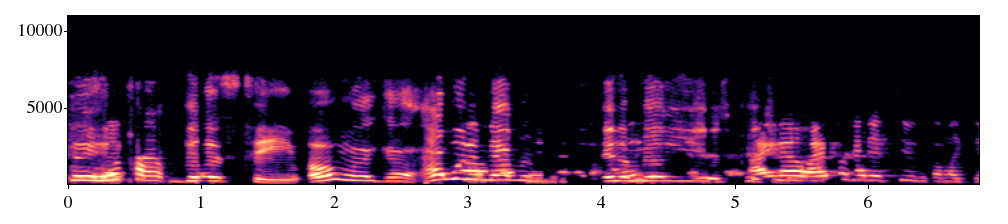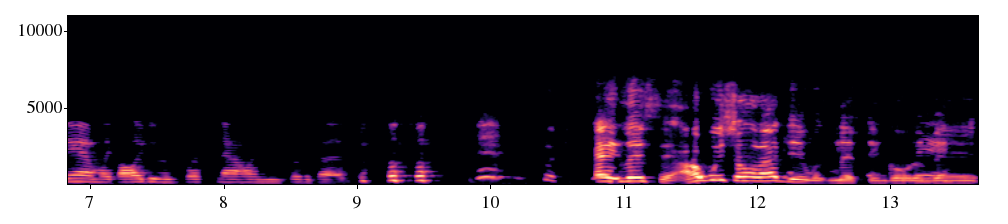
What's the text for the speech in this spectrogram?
The hip hop dance team. Oh my god. I would have oh, never in a million years. I know, that. I forget it too because I'm like, damn, like all I do is lift now and go to bed. hey, listen, I wish all I did was lift and go to bed.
